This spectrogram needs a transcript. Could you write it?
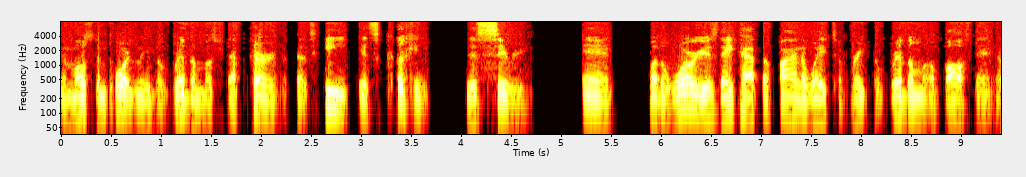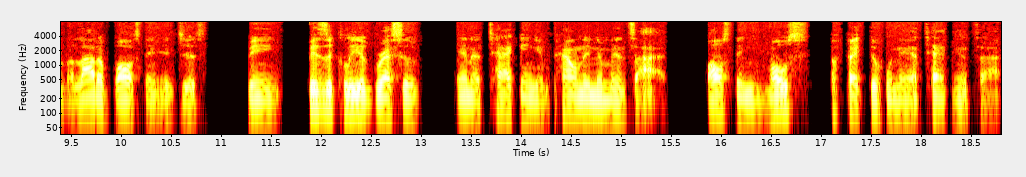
and most importantly, the rhythm of Steph Curry because he is cooking this series. And for the Warriors, they have to find a way to break the rhythm of Boston. And a lot of Boston is just being physically aggressive and attacking and pounding them inside. Boston most effective when they attack inside.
